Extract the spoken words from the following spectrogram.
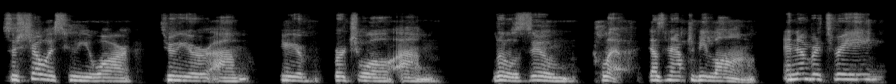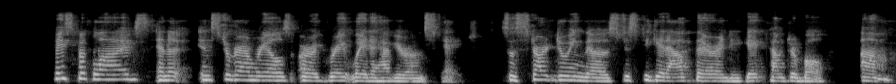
So show us who you are through your um, through your virtual um, little Zoom clip. Doesn't have to be long. And number three, Facebook Lives and uh, Instagram Reels are a great way to have your own stage. So start doing those just to get out there and to get comfortable um,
